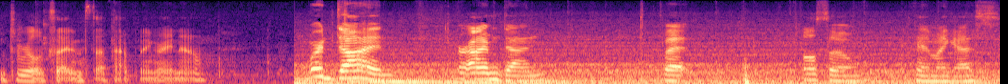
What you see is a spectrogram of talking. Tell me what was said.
It's real exciting stuff happening right now. We're done. Or I'm done. But also him, I guess.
